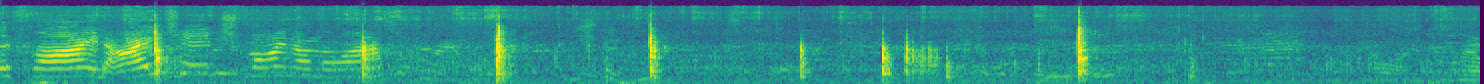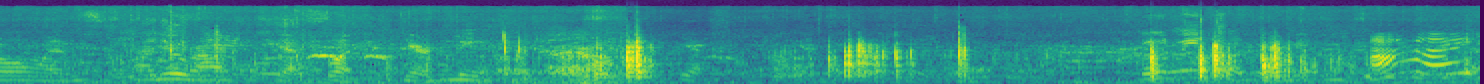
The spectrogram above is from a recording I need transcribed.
It's fine. I changed mine on the last one. No one wins. I do, Ron. Yeah, what? Here. Me. Yeah. Look at me, son. Hi.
